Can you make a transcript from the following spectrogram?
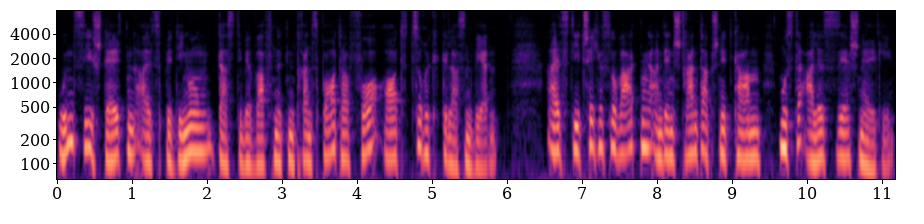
Und sie stellten als Bedingung, dass die bewaffneten Transporter vor Ort zurückgelassen werden. Als die Tschechoslowaken an den Strandabschnitt kamen, musste alles sehr schnell gehen.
